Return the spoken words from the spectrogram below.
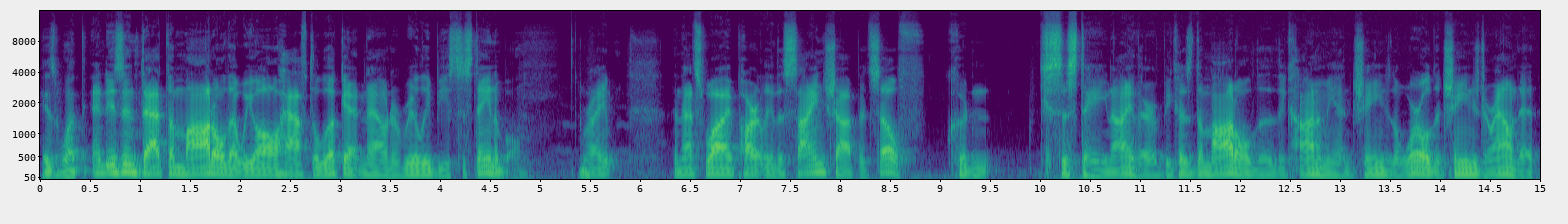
is what and isn't that the model that we all have to look at now to really be sustainable mm-hmm. right and that's why partly the sign shop itself couldn't sustain either because the model, the, the economy had changed, the world had changed around it.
